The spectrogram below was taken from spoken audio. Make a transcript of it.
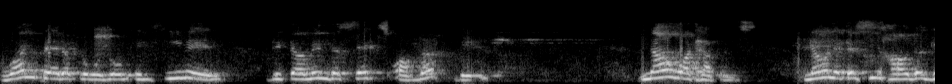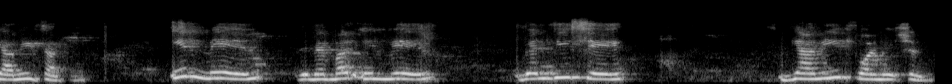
one pair of chromosome in female determine the sex of the baby. Now what happens? Now let us see how the gametes are formed. In male, remember in male, when we say gamete formation.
